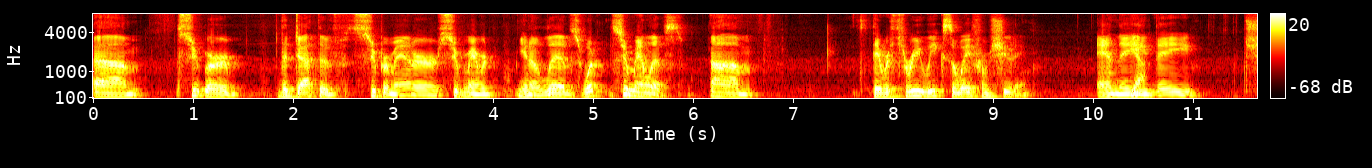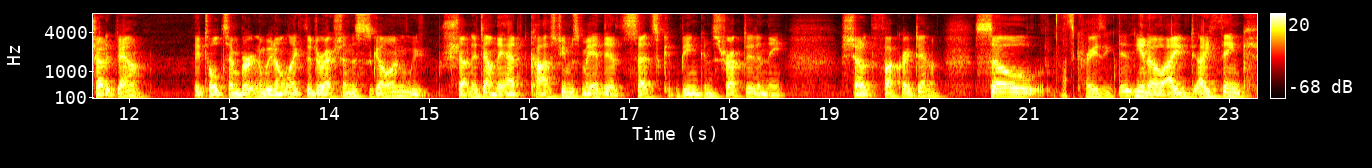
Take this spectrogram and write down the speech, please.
um, super the death of Superman or Superman, you know, lives. What Superman lives? Um, they were three weeks away from shooting, and they Yeah. they shut it down. They told Tim Burton, "We don't like the direction this is going. We shutting it down." They had costumes made, they had sets being constructed, and they shut it the fuck right down. So That's crazy. Uh, you know, I I think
